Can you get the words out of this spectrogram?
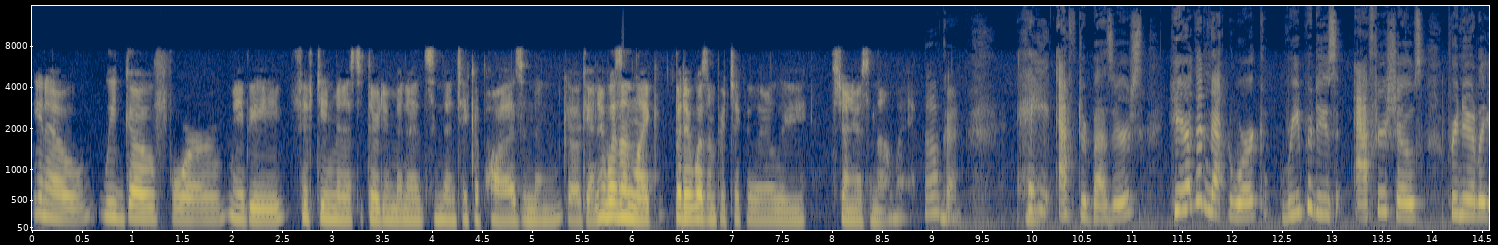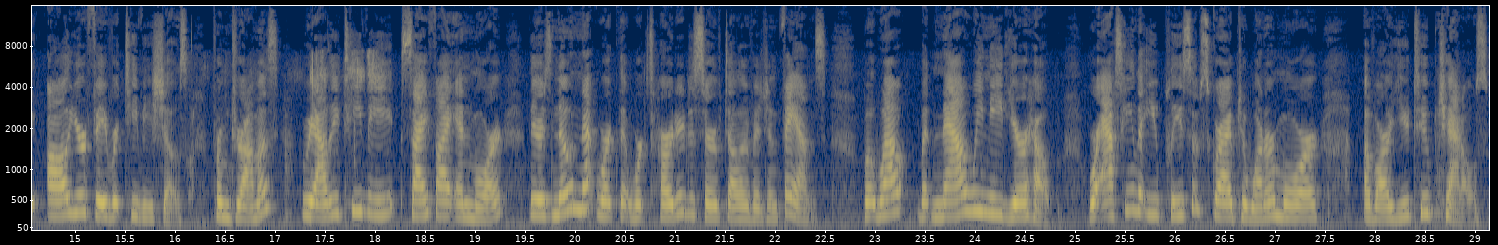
you know we'd go for maybe 15 minutes to 30 minutes and then take a pause and then go again. It wasn't like, but it wasn't particularly strenuous in that way. Okay. Hey, After Buzzers. Here at the network, we produce after shows for nearly all your favorite TV shows. From dramas, reality TV, sci fi, and more, there is no network that works harder to serve television fans. But, well, but now we need your help. We're asking that you please subscribe to one or more of our YouTube channels.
